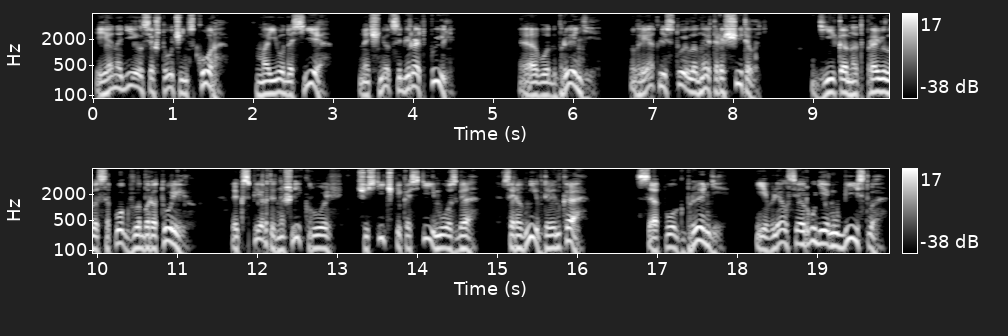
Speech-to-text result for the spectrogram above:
и я надеялся, что очень скоро мое досье начнет собирать пыль. А вот Бренди вряд ли стоило на это рассчитывать. Дикон отправила сапог в лабораторию. Эксперты нашли кровь, частички кости и мозга, сравнив ДНК. Сапог Бренди являлся орудием убийства.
